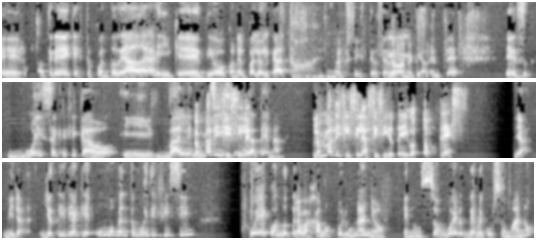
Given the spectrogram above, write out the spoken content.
eh, uno cree que esto es cuento de hadas y que dio con el palo al gato no existe, o sea, definitivamente es muy sacrificado y vale Los más difíciles. la pena. Los más difíciles, así si yo te digo, top 3. Ya, mira, yo te diría que un momento muy difícil fue cuando trabajamos por un año en un software de recursos humanos.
